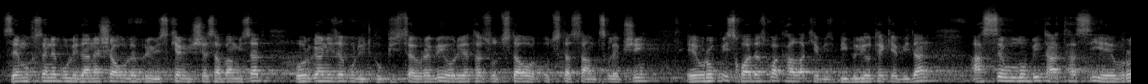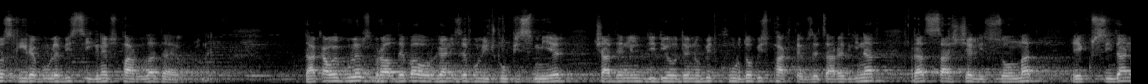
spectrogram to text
ზემოხსენებული დანაშაულებრივი სქემის შესაბამისად ორგანიზებული ჯგუფის წევრები 2022-23 წლებში ევროპის სხვადასხვა ქალაქების ბიბლიოთეკებიდან ასეულობით 1000 ევროს ღირებულების წიგნებს ფარულად დაეუფლნენ. დაკავებულებს ბრალდება ორგანიზებული ჯგუფის მიერ ჩადენილი დიდი ოდენობით ქურდობის ფაქტებზე წარედგინათ, რაც სასჯელის ზომად 6-დან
